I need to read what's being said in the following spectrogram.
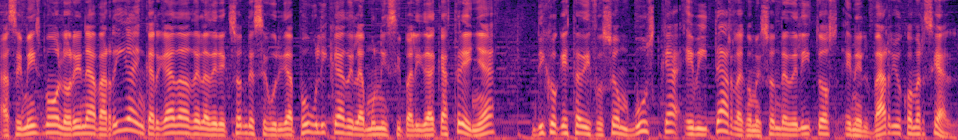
Asimismo, Lorena Barriga, encargada de la Dirección de Seguridad Pública de la Municipalidad Castreña, dijo que esta difusión busca evitar la comisión de delitos en el barrio comercial.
